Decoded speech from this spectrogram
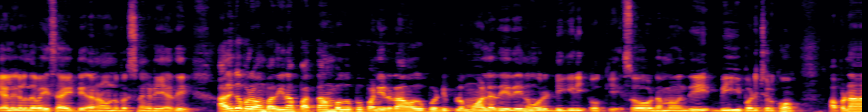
ஏழு எழுபது வயசு ஆகிட்டு அதனால் ஒன்றும் பிரச்சனை கிடையாது. அதுக்கப்புறம் பார்த்தீங்கன்னா பத்தாம் வகுப்பு பன்னிரெண்டாம் வகுப்பு டிப்ளமோ அல்லது ஏதேனும் ஒரு டிகிரி ஓகே ஸோ நம்ம வந்து பிஇ படிச்சிருக்கோம். அப்போனா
